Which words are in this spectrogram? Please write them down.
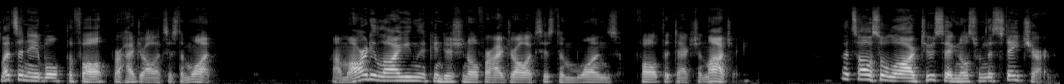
Let's enable the fault for hydraulic system 1. I'm already logging the conditional for hydraulic system 1's fault detection logic. Let's also log two signals from the state chart,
